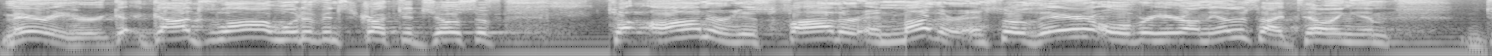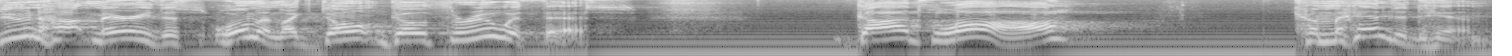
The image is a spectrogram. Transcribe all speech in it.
marry her. God's law would have instructed Joseph to honor his father and mother. And so they're over here on the other side telling him, do not marry this woman. Like, don't go through with this. God's law commanded him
